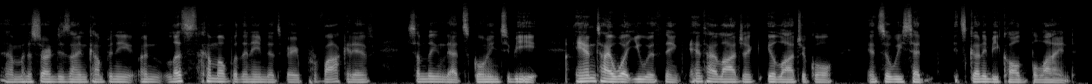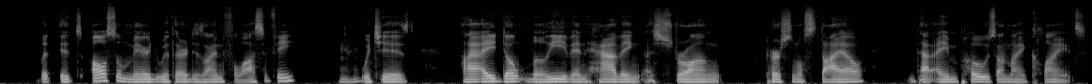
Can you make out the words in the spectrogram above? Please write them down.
I'm going to start a design company, and let's come up with a name that's very provocative, something that's going to be anti what you would think, anti logic, illogical. And so we said it's going to be called Blind, but it's also married with our design philosophy, mm-hmm. which is I don't believe in having a strong personal style that I impose on my clients.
